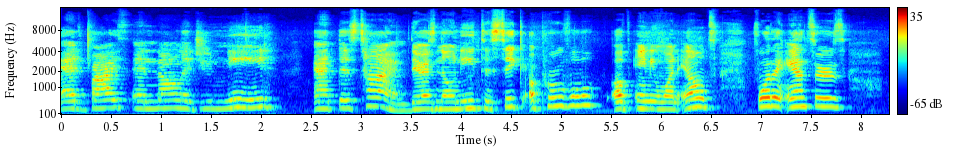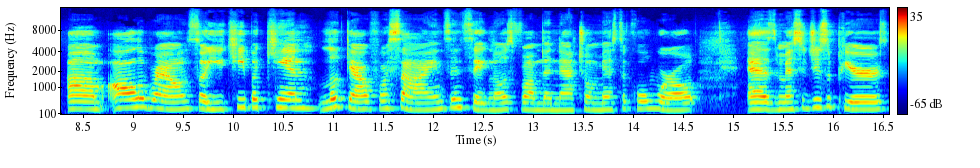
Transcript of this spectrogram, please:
advice and knowledge you need at this time. There's no need to seek approval of anyone else for the answers um, all around. So you keep a keen lookout for signs and signals from the natural mystical world as messages appears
